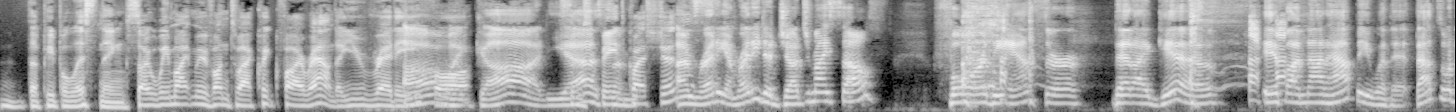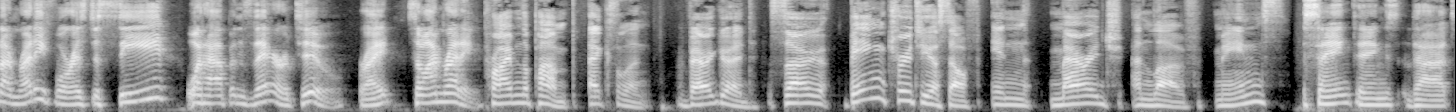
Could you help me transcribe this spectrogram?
the people listening. So we might move on to our quick fire round. Are you ready Oh for my God. Yes. speed I'm, questions? I'm ready. I'm ready to judge myself for the answer that I give if I'm not happy with it. That's what I'm ready for is to see what happens there too. Right. So I'm ready. Prime the pump. Excellent. Very good. So being true to yourself in marriage and love means Saying things that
